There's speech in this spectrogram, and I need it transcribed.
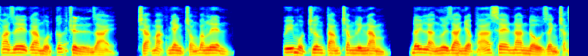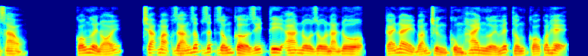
Fazega một cước truyền dài chạm mạc nhanh chóng băng lên Quy một chương 805, đây là người gia nhập Arsenal đầu danh chẳng sao? Có người nói, chạm mạc dáng dấp rất giống Cristiano Ronaldo, cái này đoán chừng cùng hai người huyết thống có quan hệ.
